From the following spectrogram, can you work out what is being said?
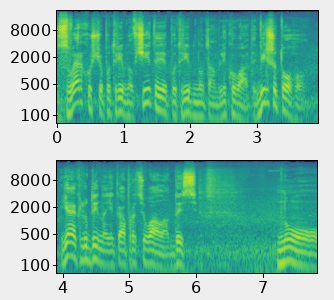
зверху, що потрібно вчити, потрібно там лікувати. Більше того, я як людина, яка працювала десь ну,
